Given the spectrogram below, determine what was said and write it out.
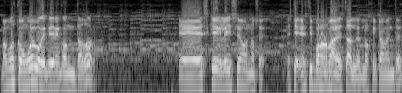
Vamos con huevo que tiene contador. Eh, es que Glaceon, no sé. Es, tipo normal Starler, lógicamente.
